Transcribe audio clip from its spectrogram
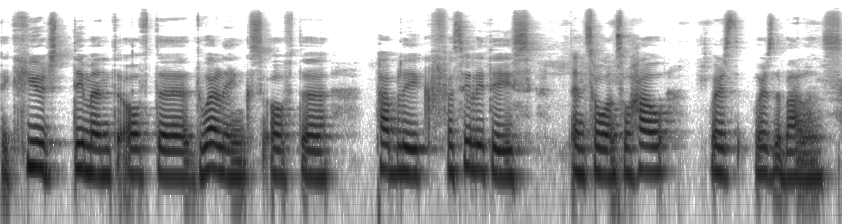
a huge demand of the dwellings, of the public facilities and so on. So how, where's, where's the balance?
